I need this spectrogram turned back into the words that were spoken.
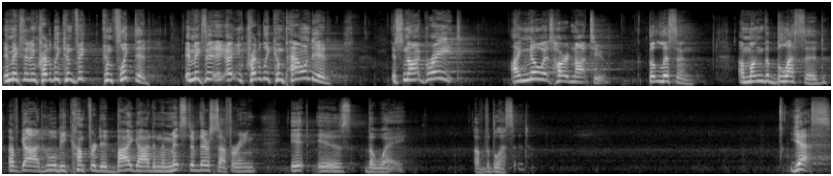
It makes it incredibly convic- conflicted. It makes it uh, incredibly compounded. It's not great. I know it's hard not to. But listen, among the blessed of God who will be comforted by God in the midst of their suffering, it is the way of the blessed. Yes,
